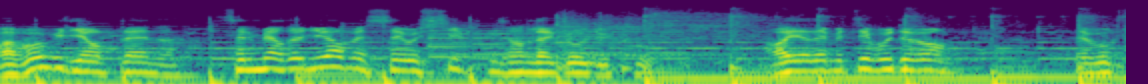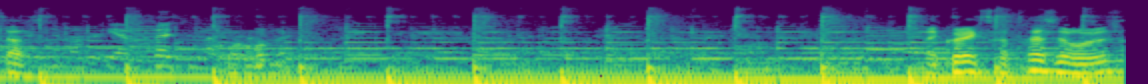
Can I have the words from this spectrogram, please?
Bravo, Willy en pleine. C'est le maire de Niort, mais c'est aussi le président de l'aglo, du coup. Alors, regardez, mettez-vous devant. C'est vous que ça. Après, c'est marqué. On le remet. Ma collègue sera très heureuse.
